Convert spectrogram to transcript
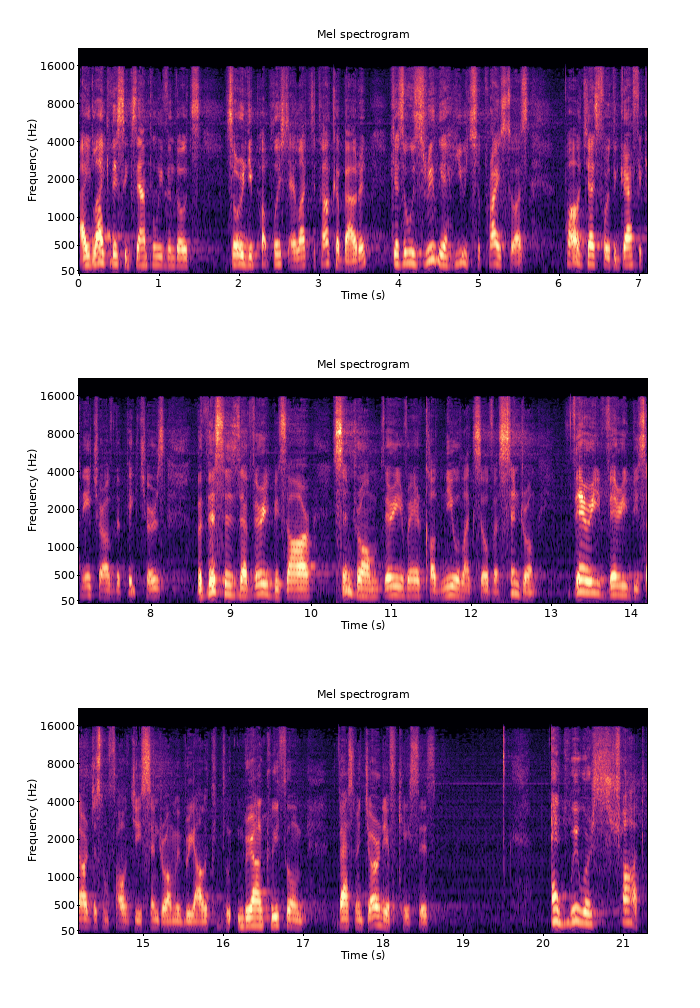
I like this example, even though it's, it's already published. I like to talk about it because it was really a huge surprise to us. Apologize for the graphic nature of the pictures, but this is a very bizarre syndrome, very rare, called Neu-Laxova syndrome. Very, very bizarre dysmorphology syndrome, embryonic lethal in vast majority of cases. And we were shocked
